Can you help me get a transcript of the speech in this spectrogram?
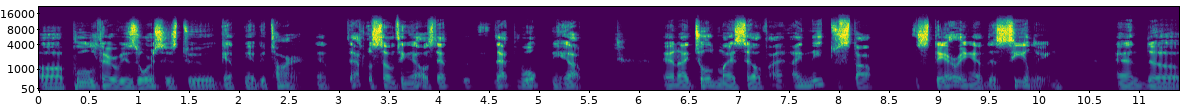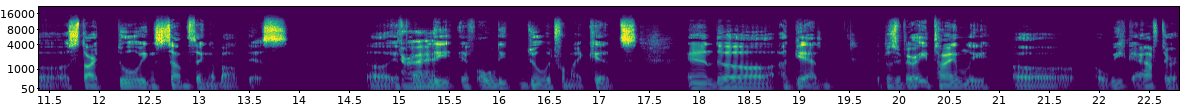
uh, pool their resources to get me a guitar, and that was something else. That that woke me up, and I told myself, I, I need to stop staring at the ceiling and uh, start doing something about this. Uh, if Right. only, if only do it for my kids. And uh, again, it was very timely. Uh, a week after,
